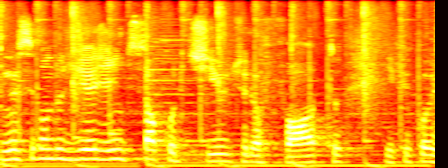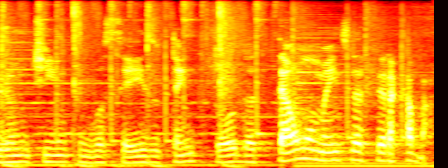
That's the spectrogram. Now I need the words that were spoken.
E no segundo dia a gente só curtiu, tirou foto e ficou juntinho com vocês o tempo todo até o momento da feira acabar.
